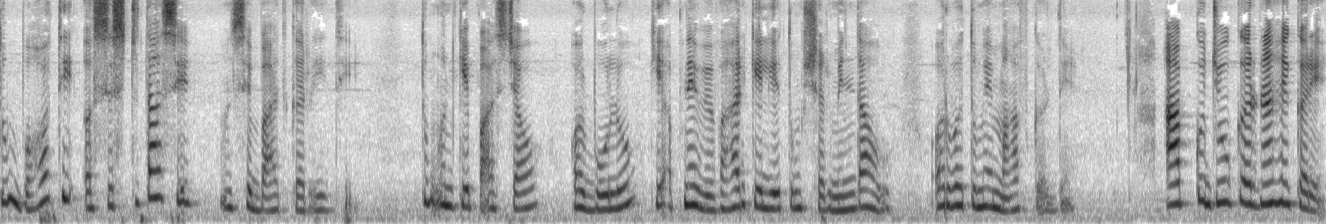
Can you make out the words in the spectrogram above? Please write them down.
तुम बहुत ही अशिष्टता से उनसे बात कर रही थी। तुम उनके पास जाओ और बोलो कि अपने व्यवहार के लिए तुम शर्मिंदा हो और वह तुम्हें माफ़ कर दें। आपको जो करना है करें।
